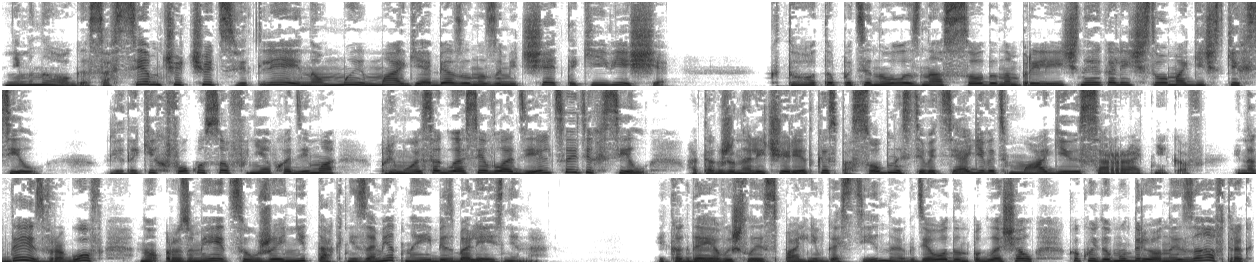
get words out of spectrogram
Немного, совсем чуть-чуть светлее, но мы, маги, обязаны замечать такие вещи. Кто-то потянул из нас с Оданом приличное количество магических сил. Для таких фокусов необходимо прямое согласие владельца этих сил, а также наличие редкой способности вытягивать магию соратников. Иногда из врагов, но, разумеется, уже не так незаметно и безболезненно. И когда я вышла из спальни в гостиную, где Одан поглощал какой-то мудреный завтрак,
